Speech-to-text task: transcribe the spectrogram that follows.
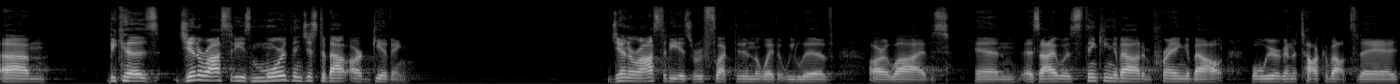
um, because generosity is more than just about our giving. Generosity is reflected in the way that we live our lives. And as I was thinking about and praying about what we were going to talk about today,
